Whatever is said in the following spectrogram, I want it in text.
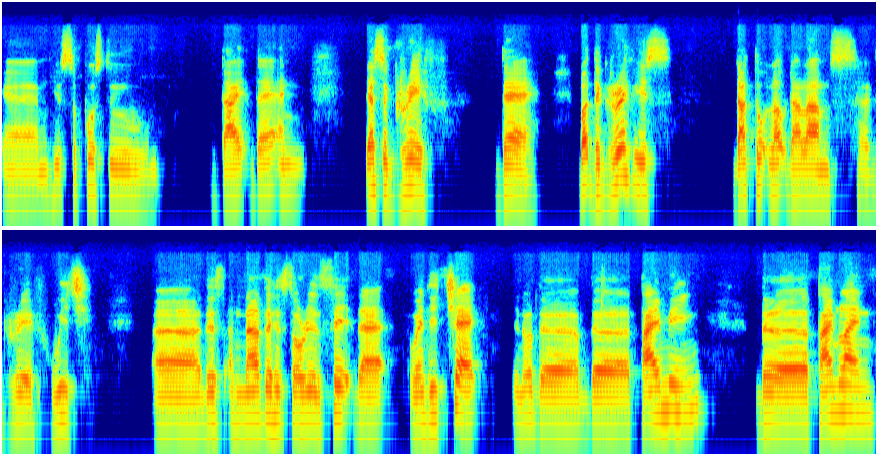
um, he was supposed to die there. And there's a grave there. But the grave is Datuk Laut Dalam's uh, grave, which uh, there's another historian said that when he checked, you know, the, the timing, the timeline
